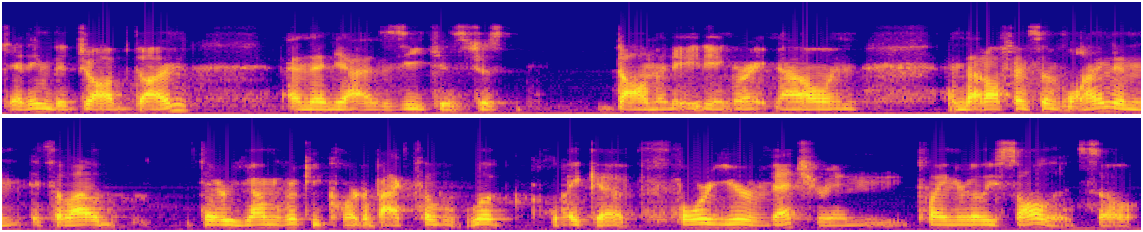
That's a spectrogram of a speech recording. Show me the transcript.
getting the job done. And then yeah, Zeke is just dominating right now, and and that offensive line, and it's allowed their young rookie quarterback to look like a four-year veteran playing really solid. So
